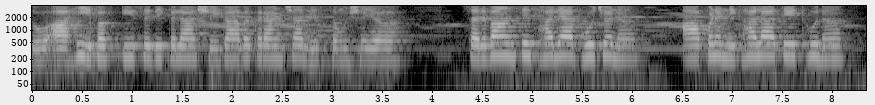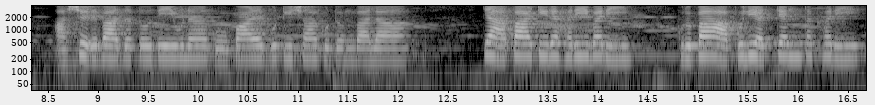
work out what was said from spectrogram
तो आहे भक्तीस विकला शेगावकरांच्या निसंशय. सर्वांचे झाल्या भोजन आपण निघाला तेथून. आशीर्वाद तो देऊन गोपाळ बुटीच्या कुटुंबाला. त्या पाटील हरिवरी कृपा आपुली अत्यंत खरी.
